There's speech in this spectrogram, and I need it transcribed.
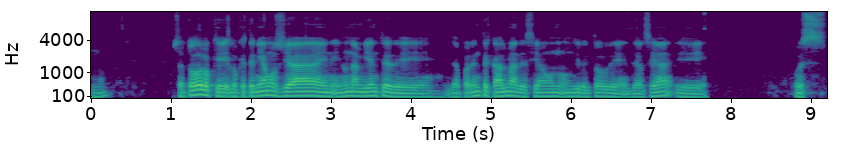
¿no? O sea, todo lo que, lo que teníamos ya en, un ambiente de, aparente calma, decía un, director de, de Alsea, eh, pues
